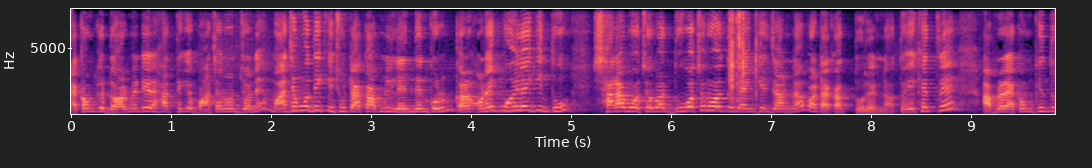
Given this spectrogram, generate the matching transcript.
অ্যাকাউন্টকে ডরমেটের হাত থেকে বাঁচানোর জন্য মাঝে মধ্যে কিছু টাকা আপনি লেনদেন করুন, কারণ অনেক মহিলাই কিন্তু সারা বছর বা দু বছর হয়তো ব্যাংকে যান না বা টাকা তোলেন না। তো এক্ষেত্রে আপনার অ্যাকাউন্ট কিন্তু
